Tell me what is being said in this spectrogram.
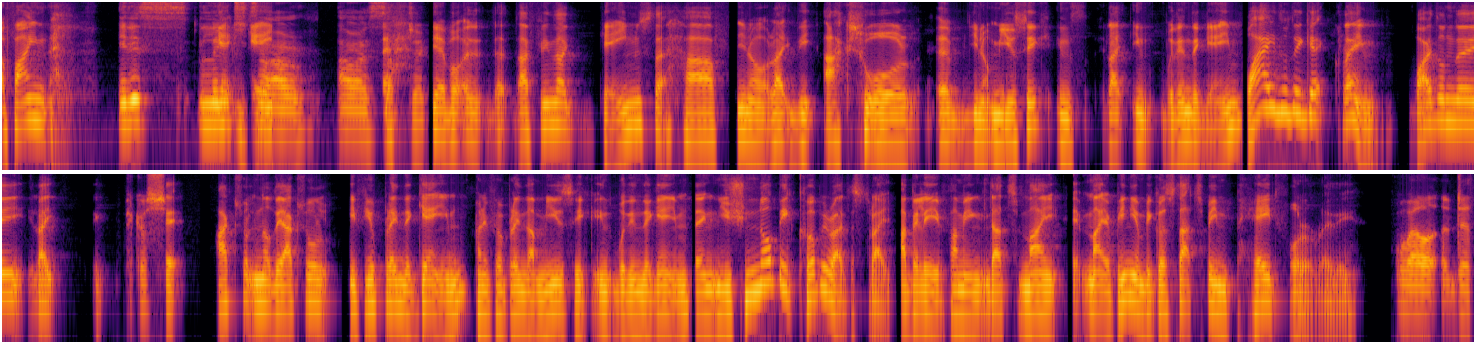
I find It is linked game- to our our subject. yeah, but uh, I feel like games that have you know like the actual uh, you know music in like in within the game. Why do they get claimed? Why don't they like because the actual no the actual if you're playing the game and if you're playing the music in, within the game then you should not be copyright strike i believe i mean that's my my opinion because that's been paid for already Well, the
